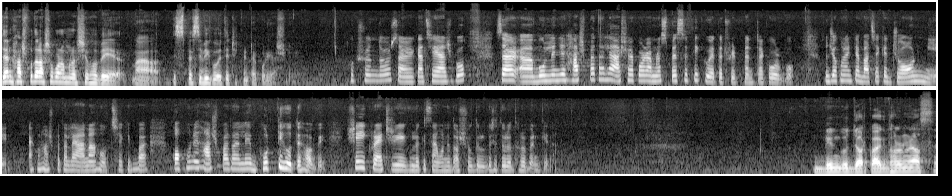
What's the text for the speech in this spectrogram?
দেন হাসপাতাল আসার পর আমরা সেভাবে স্পেসিফিক ওয়েতে ট্রিটমেন্টটা করি আসলে। খুব সুন্দর, স্যারের কাছে আসব। স্যার বললেন যে হাসপাতালে আসার পর আমরা স্পেসিফিক ওয়েতে ট্রিটমেন্টটা করব। তো যখন একটা বাচ্চাকে জ্বর নিয়ে এখন হাসপাতালে আনা হচ্ছে কিংবা কখনই হাসপাতালে ভর্তি হতে হবে, সেই ক্রাইটেরিয়াগুলোকে আমাদের দর্শকদের উদ্দেশ্যে তুলে ধরবেন কিনা? ডেঙ্গু জ্বর কয়েক ধরনের আছে।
